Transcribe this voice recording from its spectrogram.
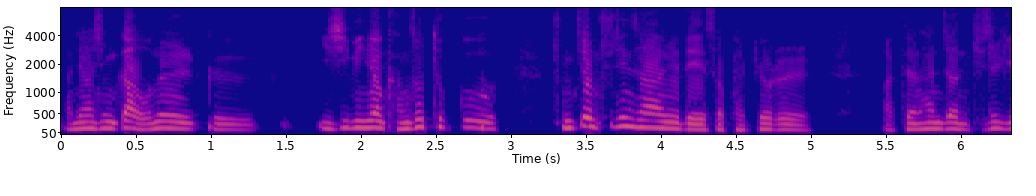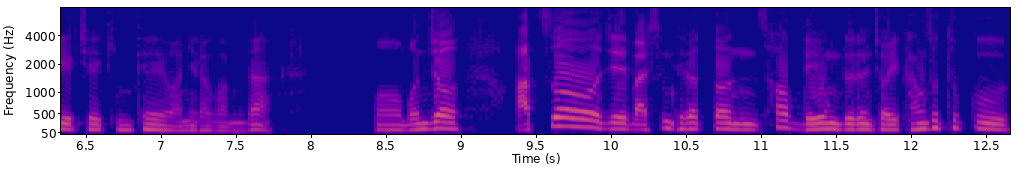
안녕하십니까. 오늘 그 22년 강서특구 중점 추진 사항에 대해서 발표를 맡은 한전 기술기획처의 김태완이라고 합니다. 어, 먼저 앞서 이제 말씀드렸던 사업 내용들은 저희 강서특구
